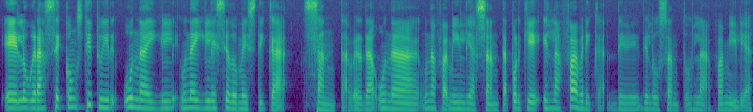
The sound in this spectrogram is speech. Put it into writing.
eh, lograse constituir una, una iglesia doméstica santa, ¿verdad? Una, una familia santa, porque es la fábrica de, de los santos, la familia.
